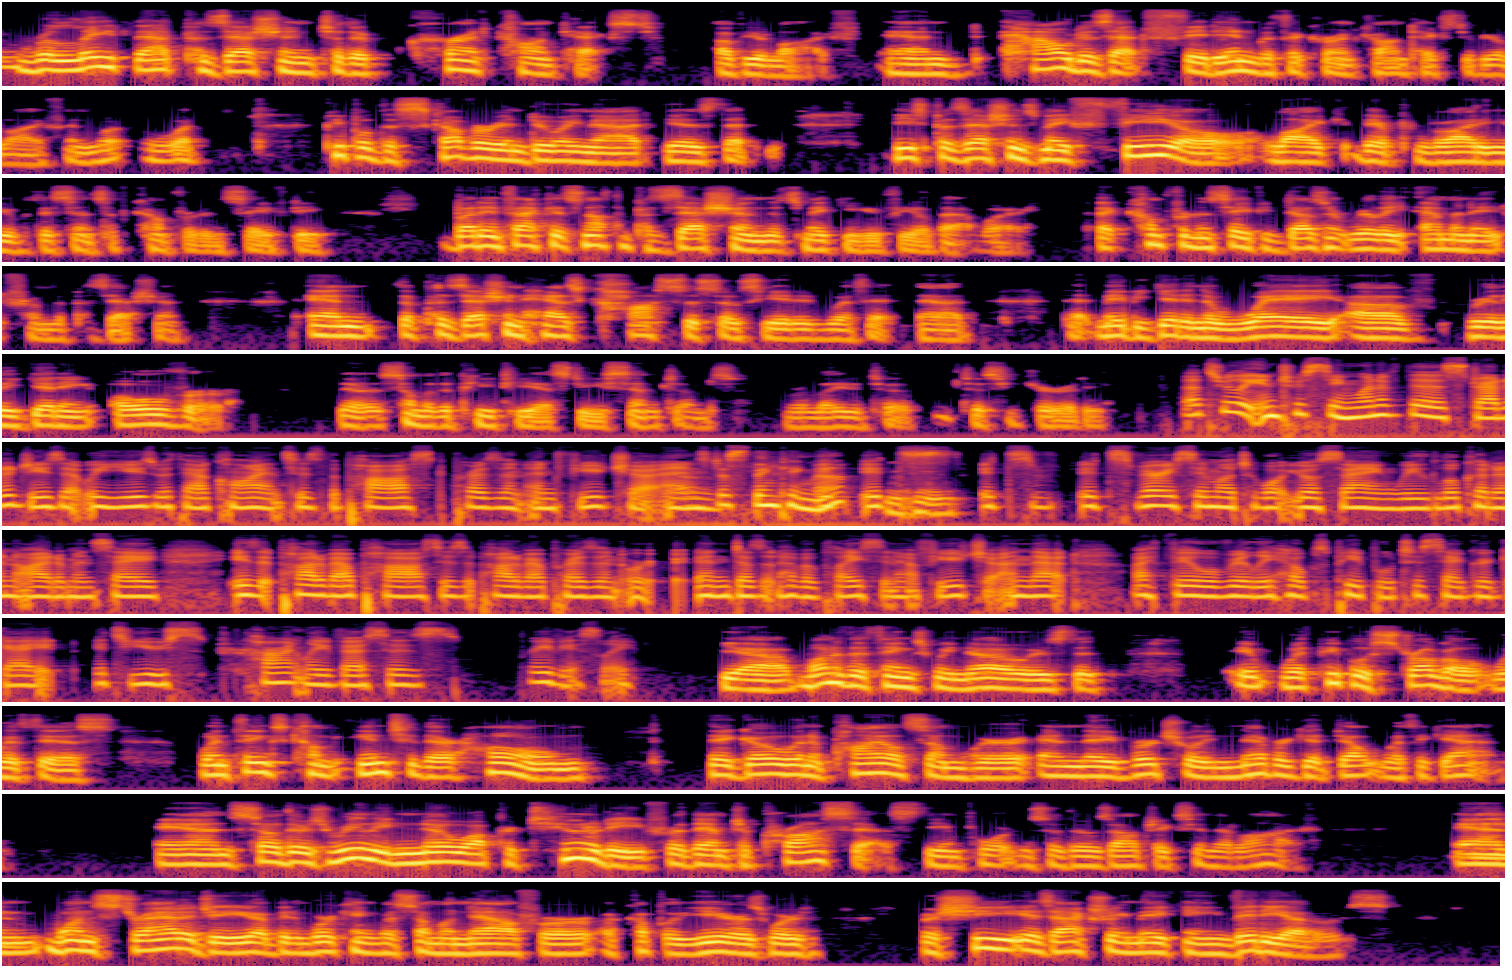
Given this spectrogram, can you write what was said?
relate that possession to the current context of your life. And how does that fit in with the current context of your life? And what, what people discover in doing that is that these possessions may feel like they're providing you with a sense of comfort and safety. But in fact, it's not the possession that's making you feel that way. That comfort and safety doesn't really emanate from the possession and the possession has costs associated with it that that maybe get in the way of really getting over the, some of the PTSD symptoms related to, to security. That's really interesting. One of the strategies that we use with our clients is the past, present, and future. And I was just thinking that it, it's mm-hmm. it's it's very similar to what you're saying. We look at an item and say, is it part of our past? Is it part of our present? Or and does it have a place in our future? And that I feel really helps people to segregate its use currently versus previously. Yeah, one of the things we know is that it, with people who struggle with this, when things come into their home they go in a pile somewhere and they virtually never get dealt with again. And so there's really no opportunity for them to process the importance of those objects in their life. And mm-hmm. one strategy, I've been working with someone now for a couple of years where, where she is actually making videos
